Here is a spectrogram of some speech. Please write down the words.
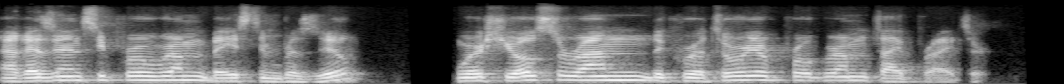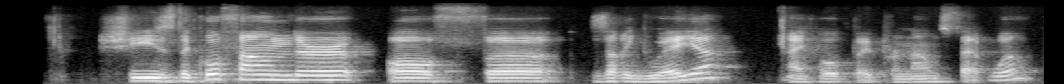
a residency program based in Brazil, where she also ran the curatorial program Typewriter. She's the co-founder of uh, Zarigüeya. I hope I pronounced that well.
